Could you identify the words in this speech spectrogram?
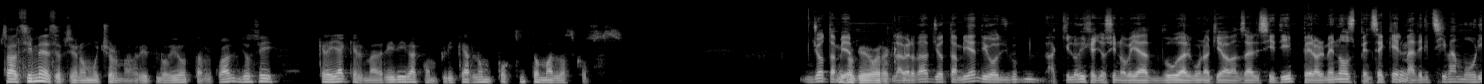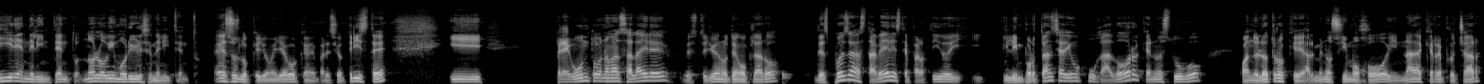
O sea, sí me decepcionó mucho el Madrid, lo digo tal cual. Yo sí creía que el Madrid iba a complicarle un poquito más las cosas. Yo también. La verdad, yo también. Digo, yo- aquí lo dije, yo sí no veía duda alguna que iba a avanzar el City, pero al menos pensé que el. Madrid se iba a morir en el intento. No lo vi morirse en el intento. Eso es lo que yo me llevo, que me pareció triste. Y pregunto nada más al aire, este, yo no tengo claro, después de hasta ver este partido y, y- y la importancia de un jugador que no estuvo, cuando el otro que al menos sí mojó y nada que reprochar,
